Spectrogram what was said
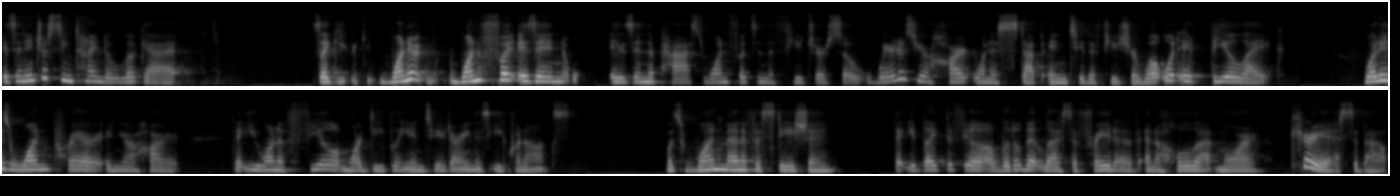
It's an interesting time to look at. It's like one one foot is in is in the past, one foot's in the future. So where does your heart want to step into the future? What would it feel like? What is one prayer in your heart? that you want to feel more deeply into during this equinox? What's one manifestation that you'd like to feel a little bit less afraid of and a whole lot more curious about?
